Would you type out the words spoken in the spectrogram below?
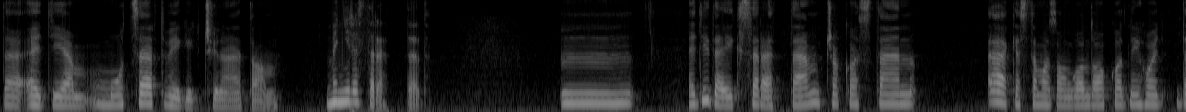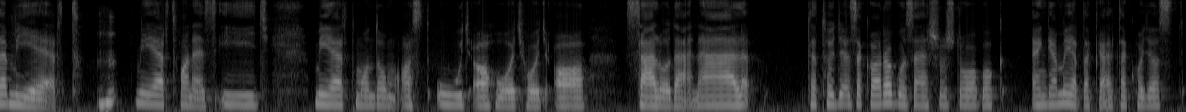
de egy ilyen módszert végigcsináltam. Mennyire szeretted? Mm, egy ideig szerettem, csak aztán elkezdtem azon gondolkodni, hogy de miért? Uh-huh. Miért van ez így? Miért mondom azt úgy, ahogy, hogy a szállodánál? Tehát, hogy ezek a ragozásos dolgok engem érdekeltek, hogy azt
